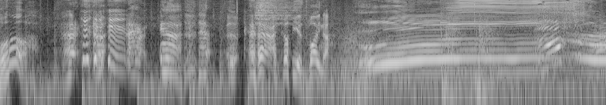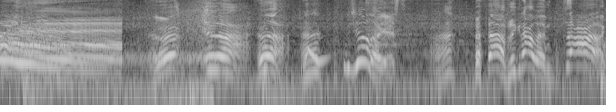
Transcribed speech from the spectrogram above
O! To jest wojna. Gdzie ona jest? A? Wygrałem! Tak!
